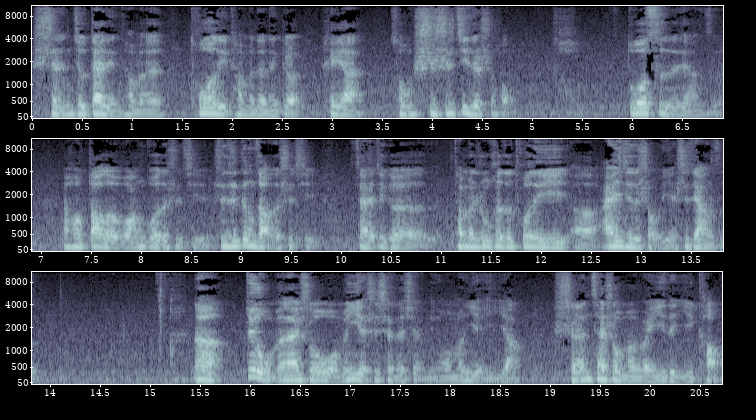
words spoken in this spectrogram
神就带领他们脱离他们的那个黑暗。从史诗记的时候，多次的这样子，然后到了王国的时期，甚至更早的时期，在这个他们如何的脱离呃埃及的时候，也是这样子。那对我们来说，我们也是神的选民，我们也一样，神才是我们唯一的依靠。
